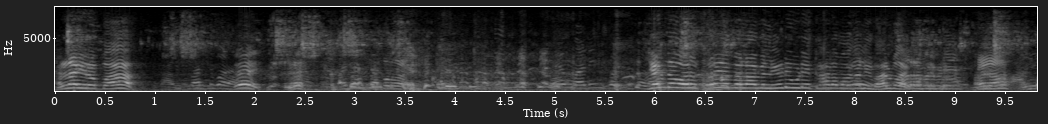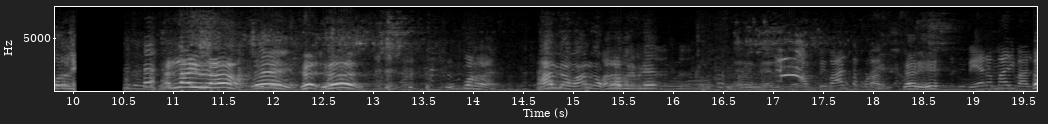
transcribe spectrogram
நல்லா இருப்பா. ஏய், எந்த ஒரு குறையும் இல்லாமல் ஈடுபடிய காலமாக நீ வாழ்வாய். நல்லா இருடா. வாழ்க வாழ்க. வர்ற மறுபடியும் அப்படி வாழ்த்த கூடாது சரி. வேற மாதிரி வாழ்த்த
